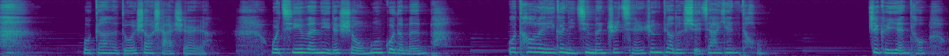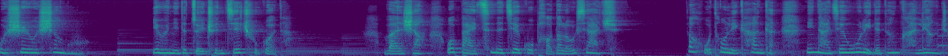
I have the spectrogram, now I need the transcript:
我干了多少傻事儿啊！我亲吻你的手摸过的门把，我偷了一个你进门之前扔掉的雪茄烟头。这个烟头我视若圣物。因为你的嘴唇接触过它。晚上，我百次的借故跑到楼下去，到胡同里看看你哪间屋里的灯还亮着，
